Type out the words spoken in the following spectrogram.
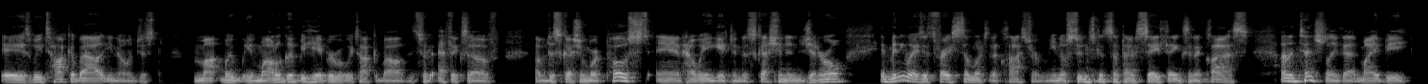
is we talk about you know just mo- we model good behavior, but we talk about the sort of ethics of of discussion board posts and how we engage in discussion in general. In many ways, it's very similar to the classroom. You know, students can sometimes say things in a class unintentionally that might be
